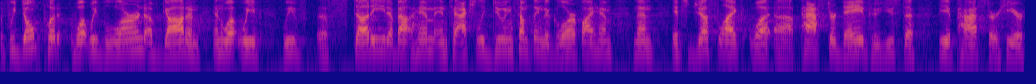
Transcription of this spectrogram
if we don't put what we've learned of God and, and what we've, we've uh, studied about Him into actually doing something to glorify Him, then it's just like what uh, Pastor Dave, who used to be a pastor here,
